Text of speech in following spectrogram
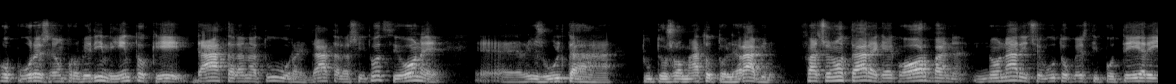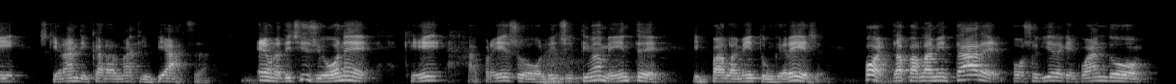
oppure se è un provvedimento che, data la natura e data la situazione, eh, risulta tutto sommato tollerabile. Faccio notare che ecco, Orban non ha ricevuto questi poteri schierando i carri armati in piazza. È una decisione che ha preso legittimamente il Parlamento ungherese. Poi da parlamentare posso dire che quando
